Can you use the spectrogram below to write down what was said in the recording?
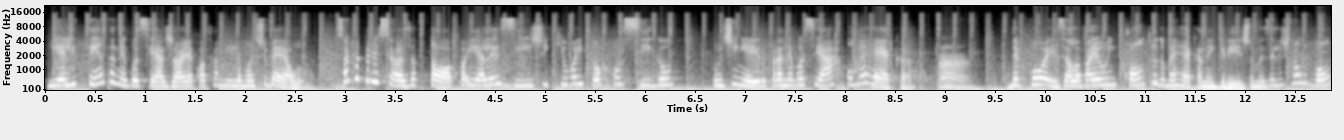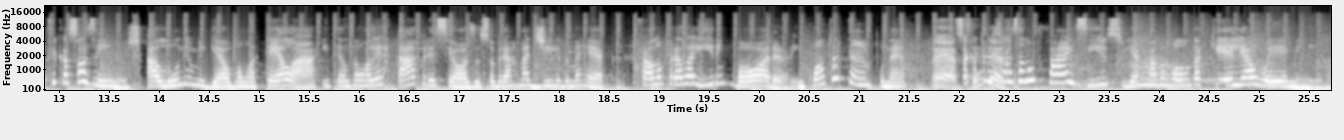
E ele tenta negociar a joia com a família Montebello. Só que a Preciosa topa e ela exige que o Heitor consiga o, o dinheiro para negociar com o Merreca. Ah. Depois, ela vai ao encontro do Merreca na igreja, mas eles não vão ficar sozinhos. A Luna e o Miguel vão até lá e tentam alertar a Preciosa sobre a armadilha do Merreca. Falam para ela ir embora, enquanto é tempo, né? É, Só que a. Preciosa não faz isso e acaba rolando aquele auê, menina.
